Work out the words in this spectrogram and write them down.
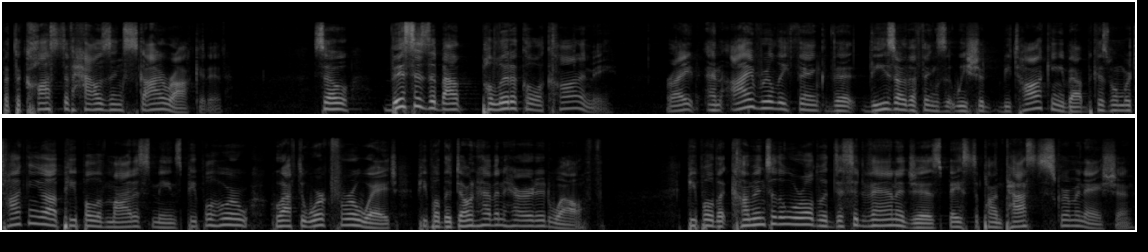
but the cost of housing skyrocketed. So this is about political economy, right? And I really think that these are the things that we should be talking about because when we're talking about people of modest means, people who, are, who have to work for a wage, people that don't have inherited wealth, people that come into the world with disadvantages based upon past discrimination,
